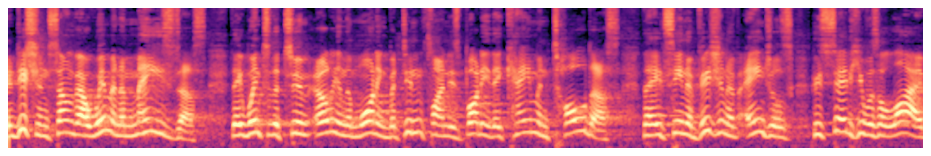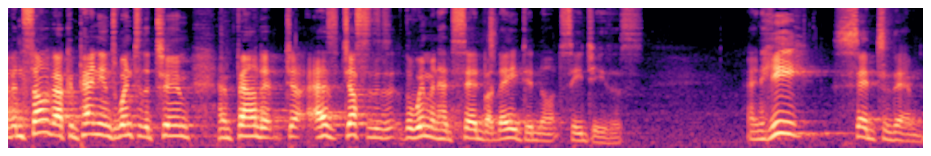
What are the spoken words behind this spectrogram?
addition, some of our women amazed us. They went to the tomb early in the morning but didn't find his body. They came and told us they had seen a vision of angels who said he was alive. And some of our companions went to the tomb and found it as just as the women had said, but they did not see Jesus. And he said to them,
